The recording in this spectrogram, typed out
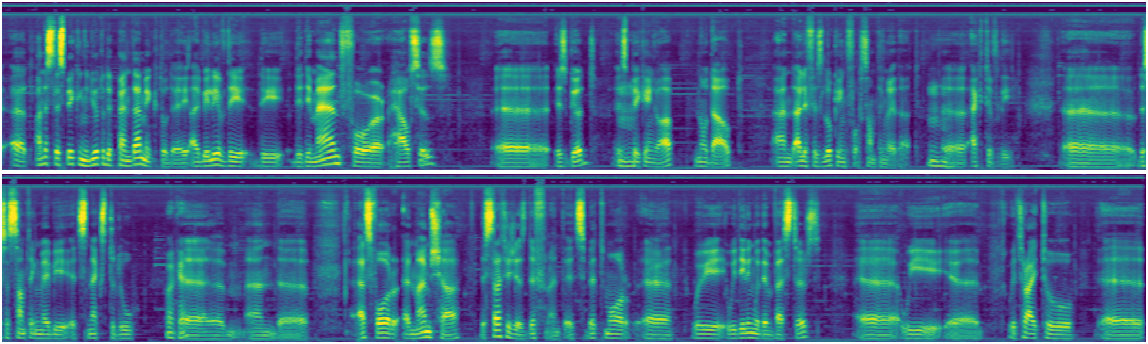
Uh, honestly speaking, due to the pandemic today, I believe the the, the demand for houses uh, is good, is Mhm. picking up, no doubt, and Alef is looking for something like that uh, actively. Uh, this is something maybe it's next to do Okay. Um, and uh, as for Mamsha, the strategy is different. It's a bit more. Uh, we we're dealing with investors. Uh, we uh, we try to uh,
